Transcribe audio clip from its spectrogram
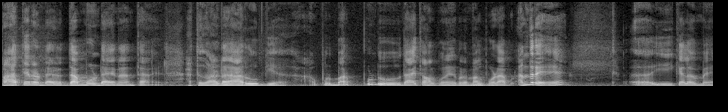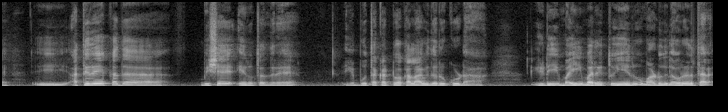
ಪಾತೆರ ಉಂಡಾಯ ದಮ್ಮು ಉಂಡಾಯನ ಅಂತ ಅಥವಾ ಆಡ ಆರೋಗ್ಯ ಅಪ್ಪು ಬರ್ಪುಡು ದಾಯ್ತ ಮಲ್ಪ ಮಲ್ಪೋಡ ಅಂದರೆ ಈ ಕೆಲವೊಮ್ಮೆ ಈ ಅತಿರೇಕದ ವಿಷಯ ಏನು ತಂದರೆ, ಈಗ ಭೂತ ಕಟ್ಟುವ ಕಲಾವಿದರು ಕೂಡ ಇಡೀ ಮೈ ಮರೆತು ಏನೂ ಮಾಡುವುದಿಲ್ಲ. ಅವರು ಹೇಳ್ತಾರೆ,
